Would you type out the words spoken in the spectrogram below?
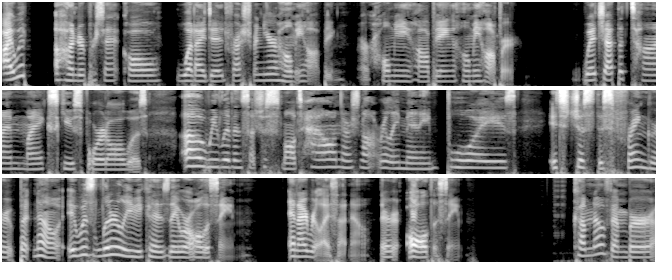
I would 100% call what I did freshman year homie hopping, or homie hopping, homie hopper. Which at the time, my excuse for it all was, oh, we live in such a small town, there's not really many boys. it's just this friend group. But no, it was literally because they were all the same. And I realize that now. They're all the same. Come November,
